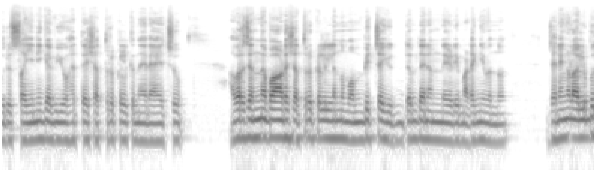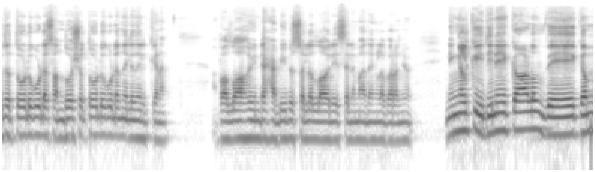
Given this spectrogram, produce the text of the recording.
ഒരു സൈനിക വ്യൂഹത്തെ ശത്രുക്കൾക്ക് നേരെ അയച്ചു. അവർ ചെന്നപാട് ശത്രുക്കളിൽ നിന്നും വമ്പിച്ച യുദ്ധം ധനം നേടി മടങ്ങി വന്നു ജനങ്ങൾ അത്ഭുതത്തോടുകൂടെ സന്തോഷത്തോടുകൂടെ നിലനിൽക്കണം അപ്പോൾ അള്ളാഹുവിന്റെ ഹബീബ് സല്ലാ അലൈഹി സ്വലം തങ്ങൾ പറഞ്ഞു നിങ്ങൾക്ക് ഇതിനേക്കാളും വേഗം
